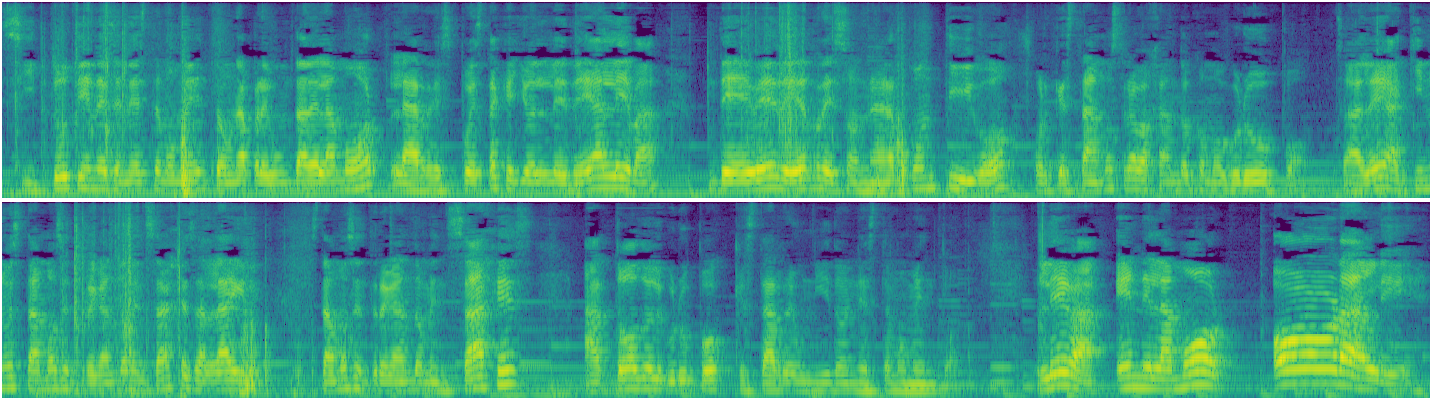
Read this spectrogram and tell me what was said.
si tú tienes en este momento una pregunta del amor, la respuesta que yo le dé a Leva debe de resonar contigo porque estamos trabajando como grupo, ¿sale? Aquí no estamos entregando mensajes al aire, estamos entregando mensajes a todo el grupo que está reunido en este momento. Leva, en el amor, órale.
